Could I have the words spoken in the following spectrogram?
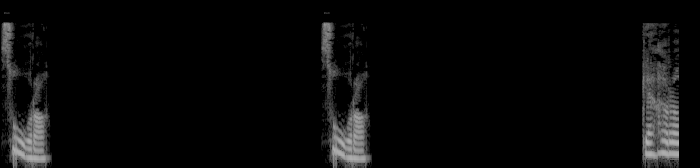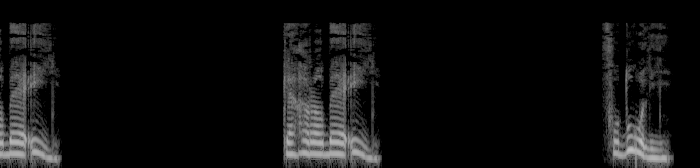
صورة. صورة. كهربائي. كهربائي. فضولي.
